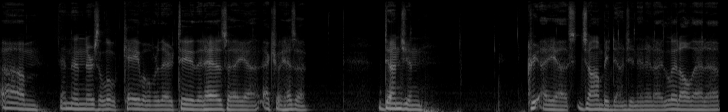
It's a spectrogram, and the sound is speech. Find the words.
um, and then there's a little cave over there too that has a uh, actually has a dungeon, a, uh, zombie dungeon in it. I lit all that up,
